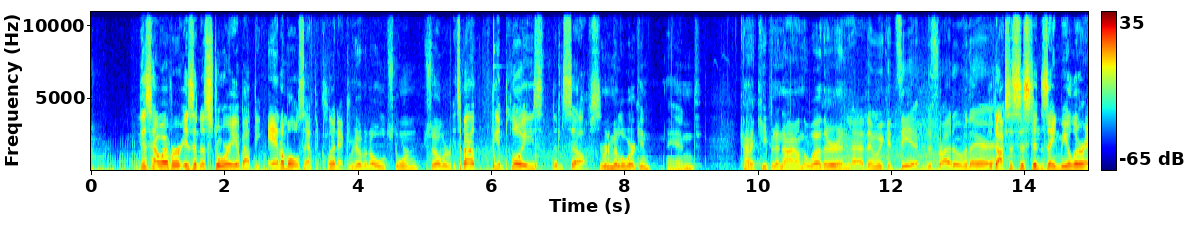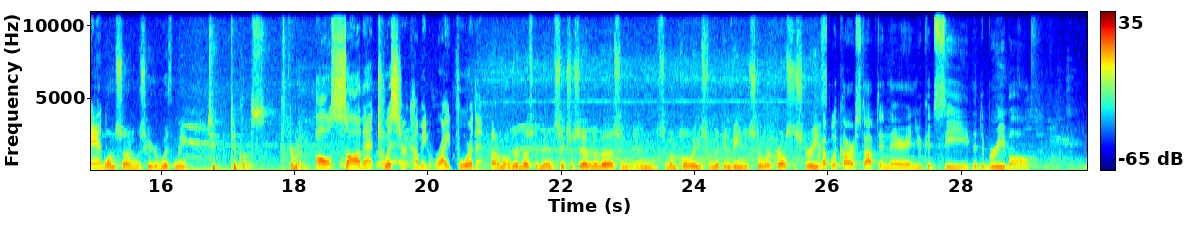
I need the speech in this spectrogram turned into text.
This, however, isn't a story about the animals at the clinic. We have an old storm cellar. It's about the employees themselves. We're in the middle of working and kind of keeping an eye on the weather and Uh, then we could see it just right over there. The doc's assistant, Zane Mueller, and One son was here with me. too, too close for me. all saw that twister coming right for them. I don't know, there must have been six or seven of us and, and some employees from the convenience store across the street. A couple of cars stopped in there and you could see the debris ball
